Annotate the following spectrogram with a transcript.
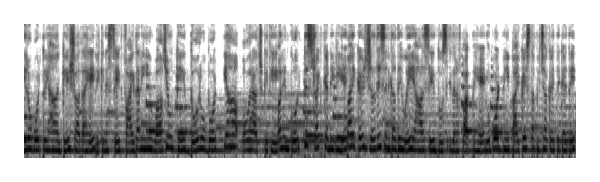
ये रोबोट तो यहाँ गिर जाता है, लेकिन इससे फ़ायदा नहीं हुआ क्योंकि दो रोबोट यहाँ और आ चुके थे। और इनको डिस्ट्रैक्ट करने के लिए बाइकर जल्दी से निकलते हुए यहाँ से दूसरी तरफ़ भागते हैं। रोबोट भी बाइकर्स का पीछा करते करते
